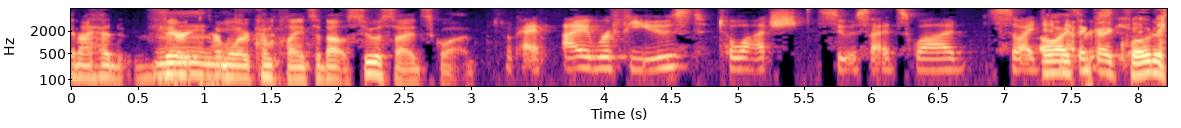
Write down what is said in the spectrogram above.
And I had very Mm. similar complaints about Suicide Squad. Okay. I refused to watch Suicide Squad, so I did Oh, I think I quoted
